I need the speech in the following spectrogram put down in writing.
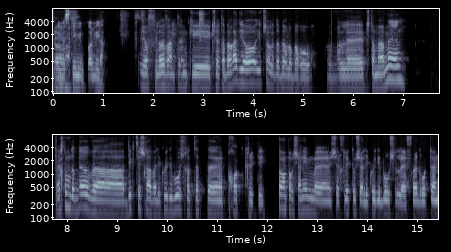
אני מסכים עם כל מילה. יופי, לא הבנתם, כי כשאתה ברדיו אי אפשר לדבר לא ברור, אבל uh, כשאתה מאמן, איך אתה מדבר והדיקציה שלך והליקוי דיבור שלך קצת uh, פחות קריטי. כמה פרשנים uh, שהחליטו שהליקוי דיבור של פרד רוטן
